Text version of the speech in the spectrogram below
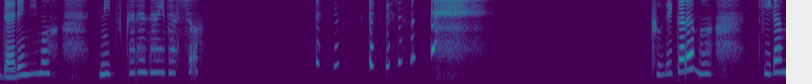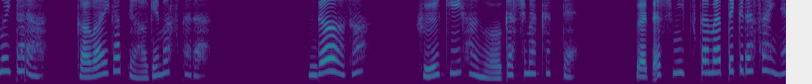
誰にも見つからない場所。これからも気が向いたら可愛がってあげますから。どうぞ。風紀違反を犯しまくって。私に捕まってくださいね。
